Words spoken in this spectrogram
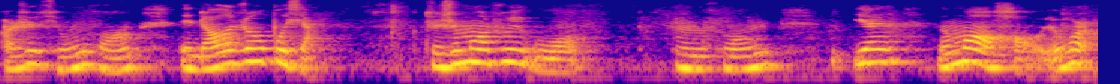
而是雄黄，点着了之后不响，只是冒出一股。嗯，黄烟能冒好一会儿，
